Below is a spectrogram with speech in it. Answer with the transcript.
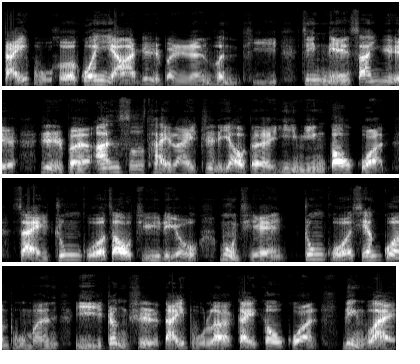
逮捕和关押日本人问题。今年三月，日本安斯泰来制药的一名高管在中国遭拘留，目前。中国相关部门已正式逮捕了该高管。另外，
